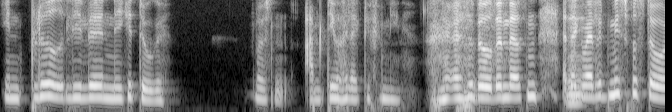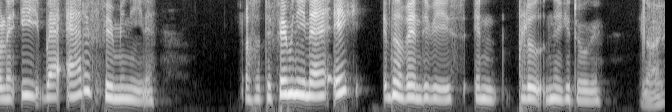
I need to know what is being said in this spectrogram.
en blød lille nikkedukke. Hvor sådan, jamen, det er jo heller ikke det feminine. altså, du ved, den der sådan, at der mm. kan være lidt misforstående i, hvad er det feminine? Altså, det feminine er ikke nødvendigvis en blød nikkedukke. Nej.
